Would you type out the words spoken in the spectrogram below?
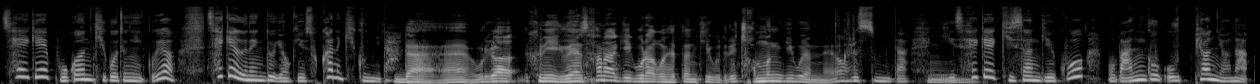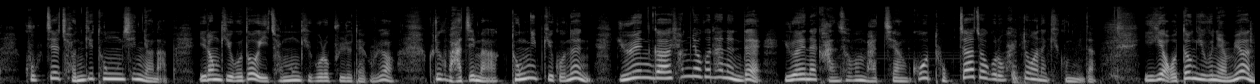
세계 보건기구 등이 있고요. 세계은행도 여기에 속하는 기구입니다. 네. 우리가 흔히 유엔 산하기구라고 했던 기구들이 전문 기구였네요. 그렇습니다. 음. 이 세계 기상기구, 뭐 만국 우편 연합, 국제 전기통신 연합 이런 기구도 이 전문 기구로 분류되고요. 그리고 마지막 독립 기구는 유엔과 협력은 하는데 유엔의 간섭은 받지 않고 독자적으로 활동하는 기구입니다. 이게 어떤 기구냐면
